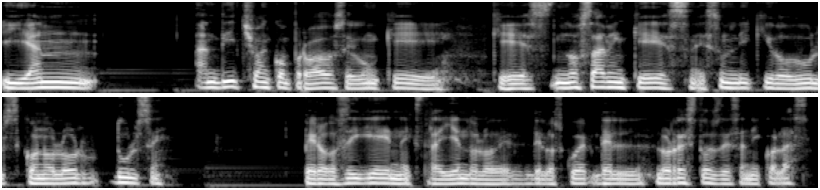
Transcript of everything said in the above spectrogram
y han, han dicho, han comprobado según que que es, no saben qué es, es un líquido dulce, con olor dulce, pero siguen extrayéndolo de, los, los restos de San Nicolás.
